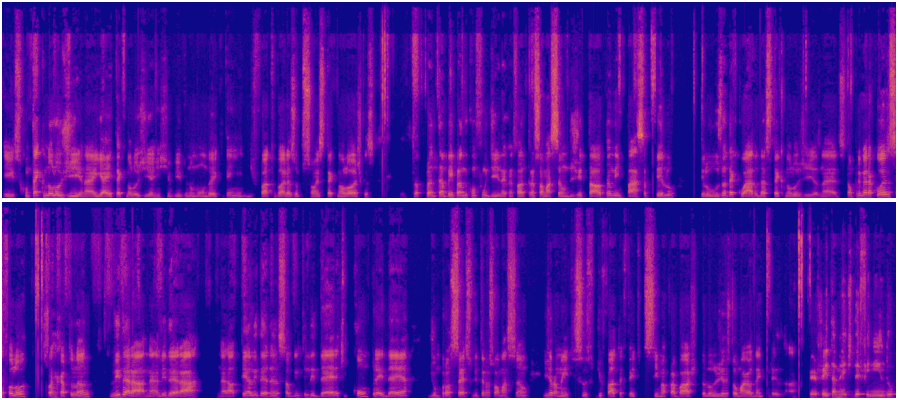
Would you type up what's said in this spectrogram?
isso, com tecnologia, né? E aí, tecnologia, a gente vive num mundo aí que tem, de fato, várias opções tecnológicas, também para não confundir, né? Quando fala de transformação digital, também passa pelo, pelo uso adequado das tecnologias, né? Então, primeira coisa, você falou, só recapitulando, liderar, né? Liderar, né? ter a liderança, alguém que lidere, que compre a ideia de um processo de transformação, e geralmente isso de fato é feito de cima para baixo pelo gestor maior da empresa. Né? Perfeitamente, definindo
